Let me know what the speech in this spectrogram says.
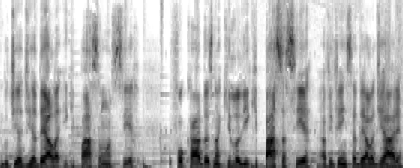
do dia a dia dela e que passam a ser focadas naquilo ali que passa a ser a vivência dela diária.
